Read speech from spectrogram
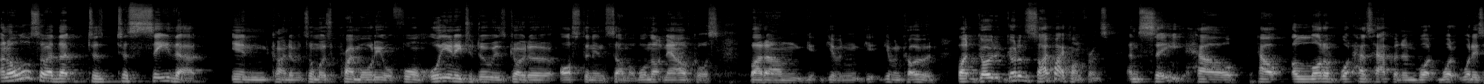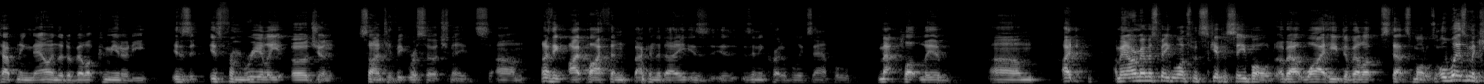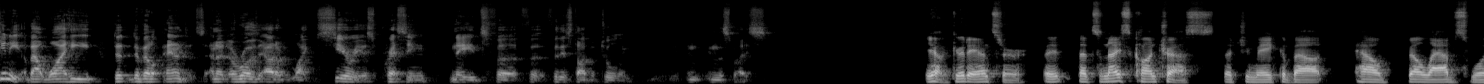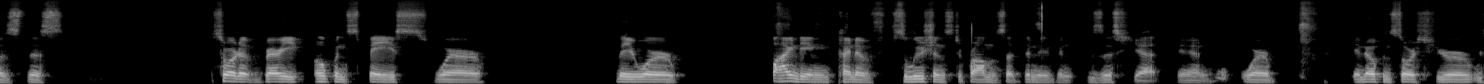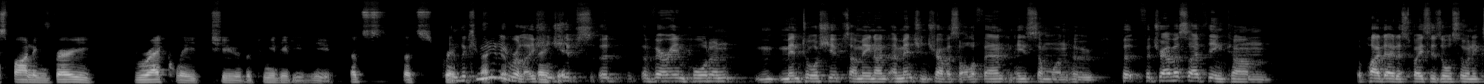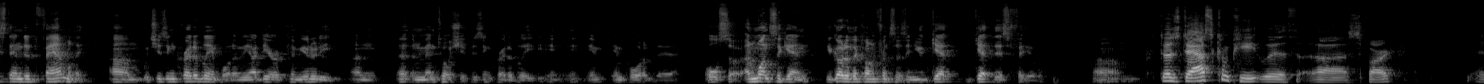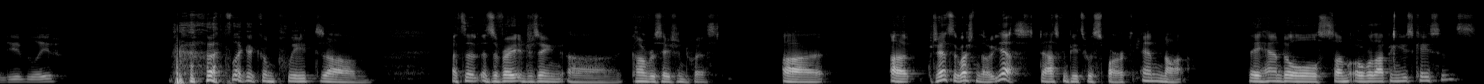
And I'll also add that to to see that in kind of its almost primordial form, all you need to do is go to Austin in summer. Well, not now, of course, but um, given given COVID, but go to, go to the SciPy conference and see how how a lot of what has happened and what what what is happening now in the developed community is is from really urgent scientific research needs. Um, I think IPython back in the day is, is, is an incredible example. Matplotlib. Um, I, I mean, I remember speaking once with Skipper Seabold about why he developed statsmodels, or Wes McKinney about why he d- developed pandas, and it arose out of like serious pressing needs for, for, for this type of tooling in, in the space. Yeah, good answer. It, that's a nice contrast that you make about how Bell Labs was this sort of very open space where they were finding kind of solutions to problems that didn't even exist yet and where in open source you're responding very directly to the community need. That's that's great and the community relationships are, are, very important. Mentorships i mean I, I, mentioned travis oliphant and he's someone who for, for travis i think um, the PyData space is also an extended family um, which is incredibly important. The idea of community and, and mentorship is incredibly I- I- important there also. And once again, you go to the conferences and you get get this feel. Um, Does Dask compete with uh, Spark? Uh, do you believe? that's like a complete. Um, that's a it's a very interesting uh, conversation twist. Uh, uh, to answer the question though, yes, Dask competes with Spark and not. They handle some overlapping use cases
